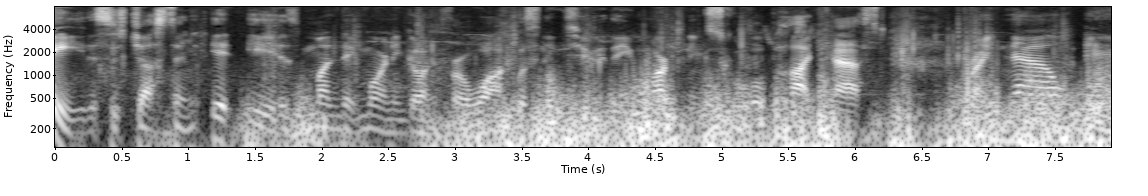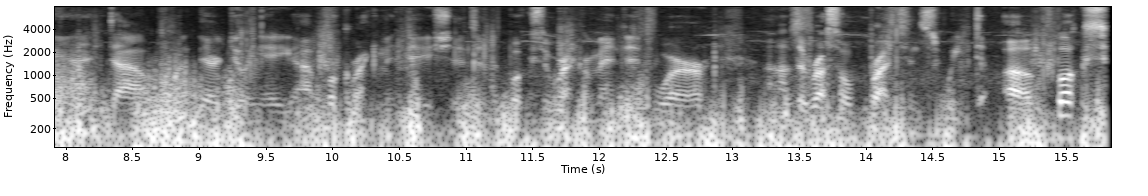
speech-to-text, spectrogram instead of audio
Hey, this is Justin. It is Monday morning going for a walk, listening to the Marketing School podcast right now, and uh, they're doing a uh, book recommendations. And the books that recommended were uh, the Russell Brunson suite of books,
